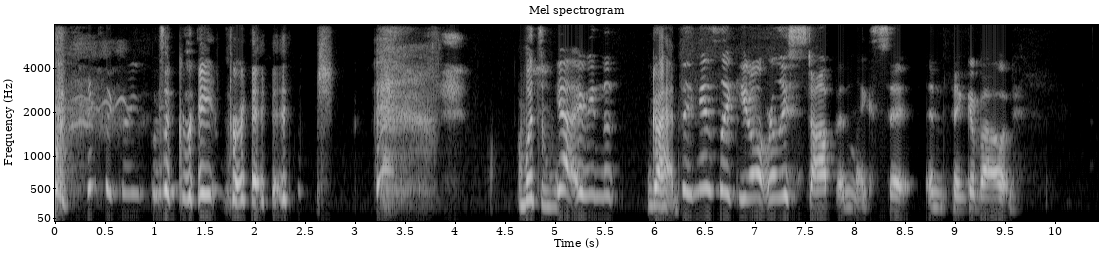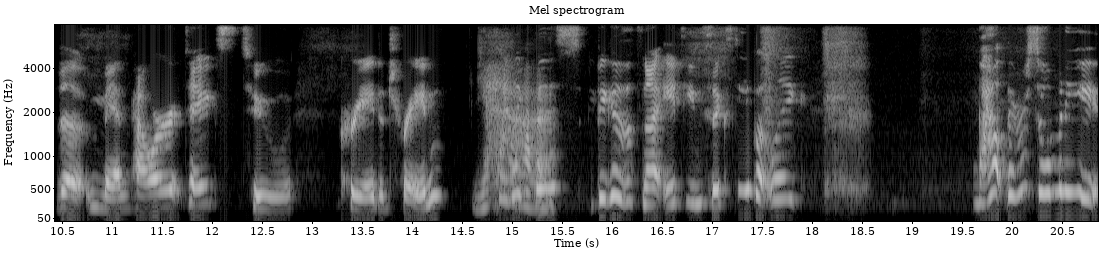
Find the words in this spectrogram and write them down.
no, it's a great. It's a great bridge. What's Yeah, I mean the go ahead? The thing is like you don't really stop and like sit and think about the manpower it takes to create a train Yeah, like this because it's not 1860 but like wow there were so many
